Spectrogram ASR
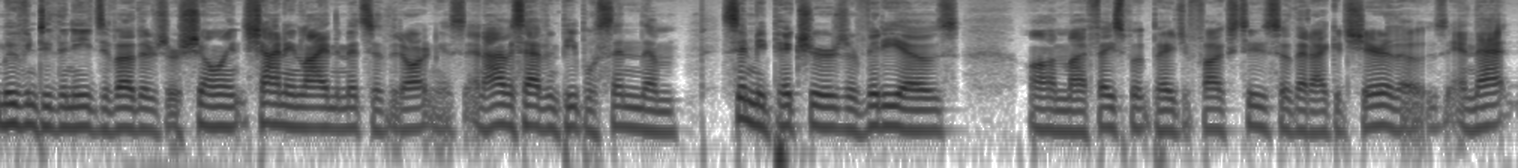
moving to the needs of others or showing shining light in the midst of the darkness. And I was having people send them send me pictures or videos on my Facebook page at Fox Two so that I could share those. And that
